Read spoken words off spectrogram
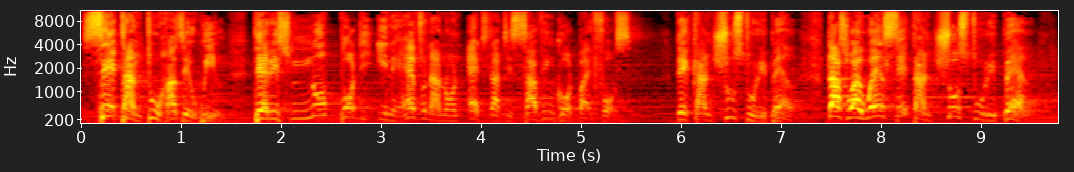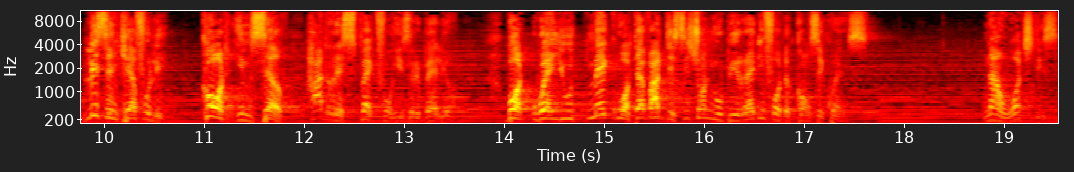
Satan too has a will. There is nobody in heaven and on earth that is serving god by force. They can choose to rebel. That's why when satan chose to rebel listen carefully. God himself had respect for his rebellion. But when you make whatever decision you'll be ready for the consequence. Now watch this.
